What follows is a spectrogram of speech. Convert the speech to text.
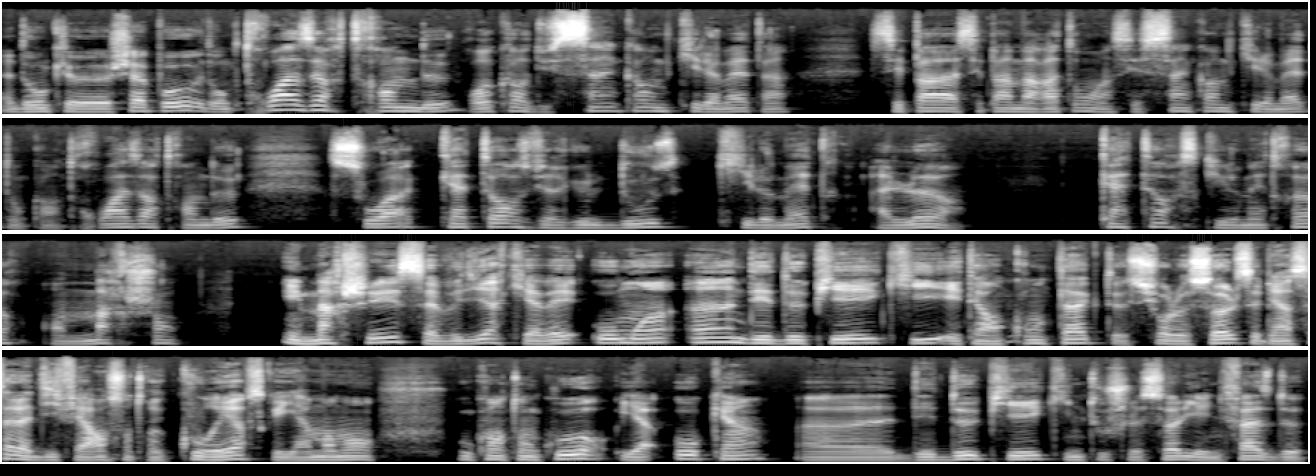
Donc, euh, chapeau. Donc, 3h32, record du 50 km. Hein. C'est pas, pas un marathon, hein, c'est 50 km. Donc, en 3h32, soit 14,12 km à l'heure. 14 km heure en marchant. Et marcher, ça veut dire qu'il y avait au moins un des deux pieds qui était en contact sur le sol. C'est bien ça la différence entre courir, parce qu'il y a un moment où quand on court, il n'y a aucun euh, des deux pieds qui ne touche le sol. Il y a une phase de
